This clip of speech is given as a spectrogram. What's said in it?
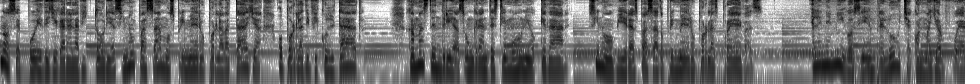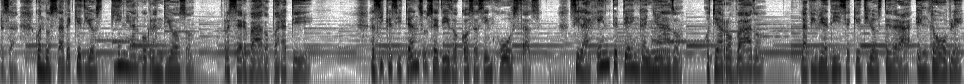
no se puede llegar a la victoria si no pasamos primero por la batalla o por la dificultad. Jamás tendrías un gran testimonio que dar si no hubieras pasado primero por las pruebas. El enemigo siempre lucha con mayor fuerza cuando sabe que Dios tiene algo grandioso reservado para ti. Así que si te han sucedido cosas injustas, si la gente te ha engañado o te ha robado, la Biblia dice que Dios te dará el doble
